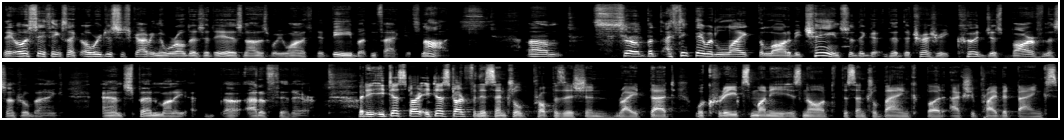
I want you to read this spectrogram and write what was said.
They always say things like, "Oh, we're just describing the world as it is, not as we want it to be," but in fact, it's not. Um, so, but I think they would like the law to be changed so that the, the Treasury could just borrow from the central bank and spend money uh, out of thin air. But it, it, does start. It does start from the central proposition, right? That what creates money is not the central bank, but actually private banks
